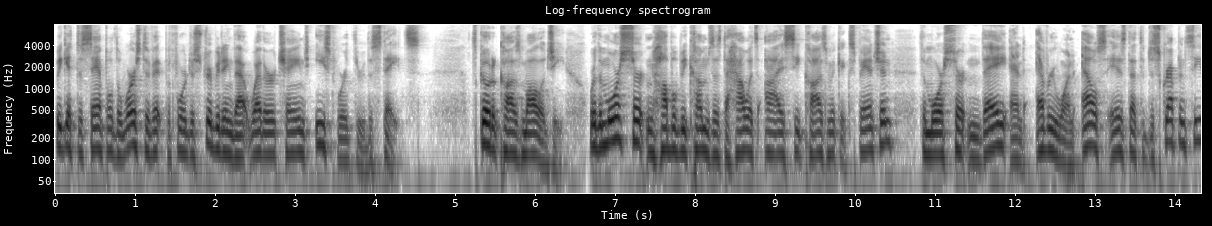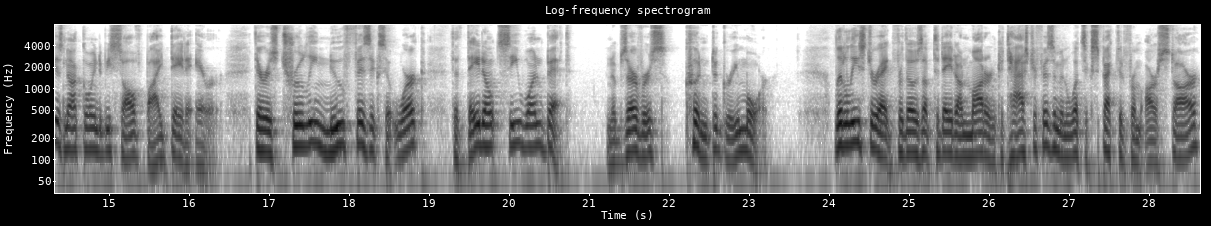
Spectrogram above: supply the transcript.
we get to sample the worst of it before distributing that weather change eastward through the states. Let's go to cosmology, where the more certain Hubble becomes as to how its eyes see cosmic expansion, the more certain they and everyone else is that the discrepancy is not going to be solved by data error. There is truly new physics at work that they don't see one bit, and observers couldn't agree more. Little Easter egg for those up to date on modern catastrophism and what's expected from our star.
